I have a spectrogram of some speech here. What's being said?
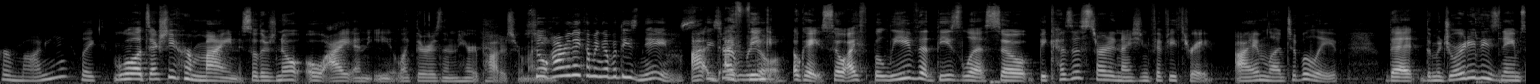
Hermione? Like, Well, it's actually Hermione, so there's no O I N E like there is in Harry Potter's Hermione. so how are they coming up with these names? I, these I think real. okay, so I believe that these lists. So because this started in 1953, I am led to believe that the majority of these names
